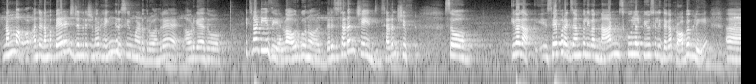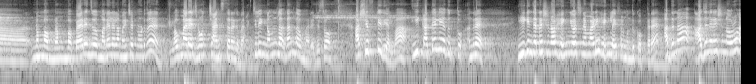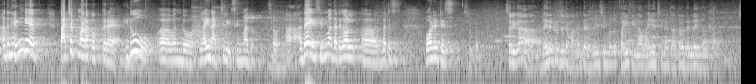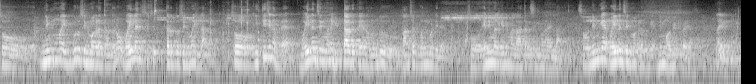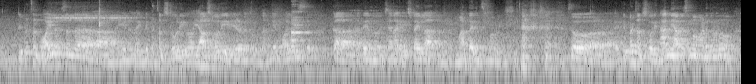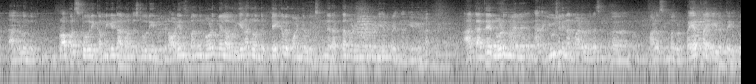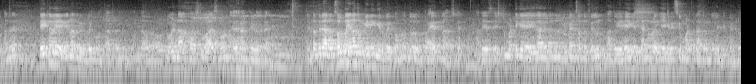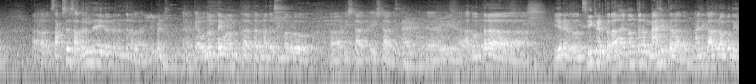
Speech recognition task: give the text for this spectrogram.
ನಮ್ಮ, ಅಂದರೆ ನಮ್ಮ ಪೇರೆಂಟ್ಸ್ ಜನ್ರೇಷನ್ ಅವ್ರು ಹೆಂಗೆ ರಿಸೀವ್ ಮಾಡಿದ್ರು ಅಂದರೆ ಅವ್ರಿಗೆ ಅದು ಇಟ್ಸ್ ನಾಟ್ ಈಸಿ ಅಲ್ವಾ ಅವ್ರಿಗೂ there is sudden change sudden shift so ಇವಾಗ ಸೇ ಫಾರ್ ಎಕ್ಸಾಂಪಲ್ ಇವಾಗ ನಾನು ಸ್ಕೂಲಲ್ಲಿ ಪಿ ಯು ಸಿಲಿ ಇದ್ದಾಗ ಪ್ರಾಬಬ್ಲಿ ನಮ್ಮ ನಮ್ಮ ಪೇರೆಂಟ್ಸು ಮನೇಲೆಲ್ಲ ಮೈಂಡ್ ಸೆಟ್ ನೋಡಿದ್ರೆ ಲವ್ ಮ್ಯಾರೇಜ್ ನೋ ಚಾನ್ಸ್ ಥರ ಆ್ಯಕ್ಚುಲಿ ನಮ್ಮ ನನ್ನ ಲವ್ ಮ್ಯಾರೇಜ್ ಸೊ ಆ ಶಿಫ್ಟ್ ಇದೆಯಲ್ವಾ? ಈ ಕಥೆಲಿ ಅದು ತು, ಅಂದರೆ ಈಗಿನ ಜನ್ರೇಷನ್ ಅವ್ರು ಹೆಂಗೆ ಯೋಚನೆ ಮಾಡಿ ಹೆಂಗೆ ಲೈಫಲ್ಲಿ ಮುಂದಕ್ಕೆ ಹೋಗ್ತಾರೆ, ಅದನ್ನು ಆ ಜನರೇಷನ್ ಅವರು ಅದನ್ನು ಹೆಂಗೆ ಪ್ಯಾಚಪ್ ಮಾಡಕ್ಕೆ ಹೋಗ್ತಾರೆ, ಇದು ಒಂದು ಲೈನ್ ಆ್ಯಕ್ಚುಲಿ ಸಿನಿಮಾದು. ಸೊ ಅದೇ ಈ cinema that is all that is what it is super. Sir, ಈಗ ಡೈರೆಕ್ಟರ್ ಜೊತೆ ಮಾತಾಡ್ತಾ ಹೇಳಿದ್ರೆ ಈ ಸಿನಿಮಾದ ಫೈಟ್ ಇಲ್ಲ ವೈಲೆನ್ಸ್ ವಿಲೆನ್ಸ್ ಆ ಥರದ್ದೆಲ್ಲ ಇಲ್ಲ ಅಂತ. ಸೊ ನಿಮ್ಮ ಇಬ್ಬರು ಸಿನಿಮಾಗಳಂತ ಹೇಳಿದ್ರು ವೈಲೆನ್ಸ್ ಥರದ್ದು ಸಿನಿಮಾ ಇಲ್ಲ. ಸೊ ಇತ್ತೀಚೆಗೆ ಅಂದರೆ ವೈಲೆನ್ಸ್ ಸಿನಿಮಾನೇ ಹಿಟ್ ಆಗುತ್ತೆ ಅನ್ನೋದೊಂದು ಕಾನ್ಸೆಪ್ಟ್ ಬಂದ್ಬಿಟ್ಟಿದೆ. ಸೊ ಎನಿಮಲ್ ಗಿನಿಮಲ್ ಆ ಥರ ಸಿನಿಮಾ ಎಲ್ಲ ಸೊ ನಿಮಗೆ ವೈಲೆನ್ಸ್ ಸಿನಿಮಾಗಳ ಬಗ್ಗೆ ನಿಮ್ಮ ಅಭಿಪ್ರಾಯ? ಡಿಪೆಂಡ್ಸ್ ಆನ್ ವಾಯ್ಲೆನ್ಸ್ ಅಂತ ಏನಲ್ಲ ಇಟ್ ಡಿಪೆಂಡ್ಸ್ ಆನ್ ಸ್ಟೋರಿ ಯಾವ ಸ್ಟೋರಿ ಹೇಳಬೇಕು ನನಗೇನು ವಾಯ್ಲೆನ್ಸ್ ಕಥೆಯನ್ನು ಚೆನ್ನಾಗಿ ಇಷ್ಟ ಇಲ್ಲ ಅಂತ ನಾನು ಮಾಡ್ತಾ ಇದ್ದೀನಿ ಸಿನಿಮಾಗಳಿಗೆ ಸೊ ಡಿಪೆಂಡ್ಸ್ ಆನ್ ಸ್ಟೋರಿ ನಾನು ಯಾವುದೇ ಸಿನಿಮಾ ಮಾಡಿದ್ರು ಅದರಲ್ಲೊಂದು ಪ್ರಾಪರ್ ಸ್ಟೋರಿ ಕಮ್ಯುನಿಕೇಟ್ ಆಗುವಂಥ ಸ್ಟೋರಿ ಇರಬೇಕು. ಆಡಿಯನ್ಸ್ ಬಂದು ನೋಡಿದ್ಮೇಲೆ ಅವ್ರಿಗೆ ಏನಾದರೂ ಒಂದು ಟೇಕ್ ಅವೇ ಪಾಯಿಂಟ್ ಇರಬೇಕು. ಸುಮ್ಮನೆ ರಕ್ತ ನೋಡಿ ನೋಡಿ ನೋಡಿ ಏನು ಪ್ರಯೋಜನ ಏನಿಲ್ಲ. ಆ ಕತೆ ನೋಡಿದ್ಮೇಲೆ ಯೂಶಲಿ ನಾನು ಮಾಡೋ ಎಲ್ಲ ಸಿನ್ ಆ, ಮಾಡೋ ಸಿನಿಮಾಗಳು ಪ್ರಯತ್ನ ಇರುತ್ತೆ ಇದು. ಅಂದರೆ ಟೇಕ್ ಅವೇ ಏನಾದರೂ ಇರಬೇಕು ಅಂತ ಅದರಲ್ಲಿ. ಒಂದು ಅವರು two and half hours two hours ನೋಡ್ತಾ ಇದ್ದಾರೆ ಅಂತ ಹೇಳಿದ್ರೆ. ಯಾಕಂದರೆ ಅದೊಂದು ಸ್ವಲ್ಪ ಏನಾದರೂ ಮೀನಿಂಗ್ ಇರಬೇಕು ಅನ್ನೋದು ಪ್ರಯತ್ನ ಅಷ್ಟೇ. ಅದೇ ಎಷ್ಟು ಮಟ್ಟಿಗೆ ಇದಾಗುತ್ತೆ ಅನ್ನೋದು ಡಿಪೆಂಡ್ಸ್ ಆನ್ ದ ಫಿಲ್ಮ್ ಅದು ಹೇಗೆ ಜನರು ಹೇಗೆ ರಿಸೀವ್ ಮಾಡ್ತಾರೆ ಅದ್ರ ಮೇಲೆ ಡಿಪೆಂಡು ಸಕ್ಸಸ್ ಅದರಿಂದೇ ಇದರಿಂದ ನಂತನಲ್ಲ ಇಟ್ ಡಿಪೆಂಡ್ಸ್ ಒಂದೊಂದು ಟೈಮ್ ಒಂದೊಂದು ಥರನಾದ ಸಿನಿಮಾಗಳು ಇಷ್ಟ ಇಷ್ಟ ಆಗುತ್ತೆ. ಆ, ಈ- ಅದು ಒಂಥರ ಏನು ಹೇಳೋದು ಒಂದು ಸೀಕ್ರೆಟ್ ಥರ ಇನ್ನೊಂಥರ ಮ್ಯಾಜಿಕ್ ಥರ ಅದು. ಮ್ಯಾಜಿಕ್ ಆದರೂ ಆಗೋದು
